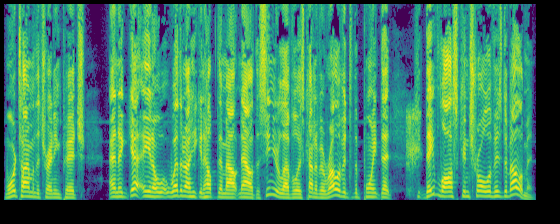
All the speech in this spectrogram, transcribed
more time on the training pitch, and again, you know, whether or not he can help them out now at the senior level is kind of irrelevant to the point that they've lost control of his development.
